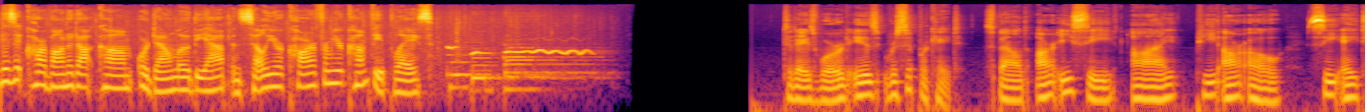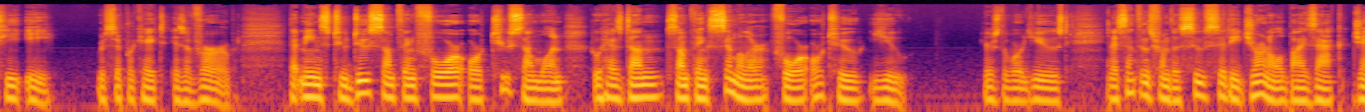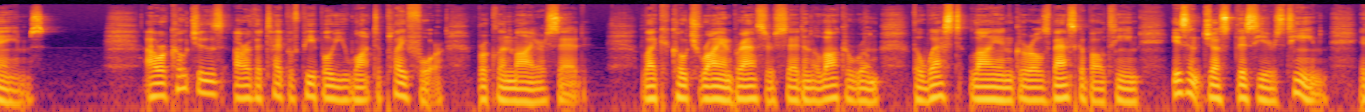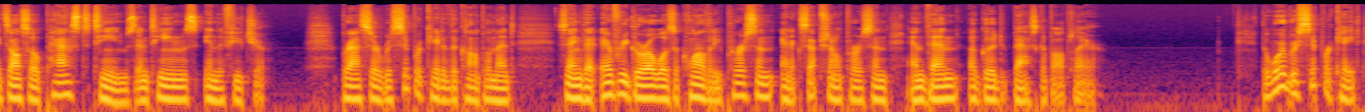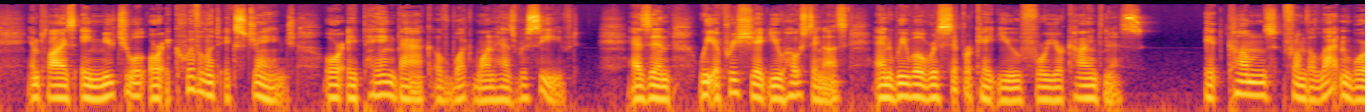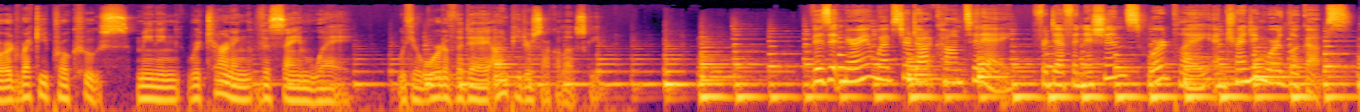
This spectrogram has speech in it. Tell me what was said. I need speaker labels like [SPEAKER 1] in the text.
[SPEAKER 1] Visit Carvana.com or download the app and sell your car from your comfy place.
[SPEAKER 2] Today's word is reciprocate, spelled R E C I P R O C A T E. Reciprocate is a verb that means to do something for or to someone who has done something similar for or to you. Here's the word used in a sentence from the Sioux City Journal by Zach James. Our coaches are the type of people you want to play for, Brooklyn Meyer said. Like Coach Ryan Brasser said in the locker room, the West Lyon girls basketball team isn't just this year's team, it's also past teams and teams in the future. Brasser reciprocated the compliment, saying that every girl was a quality person, an exceptional person, and then a good basketball player. The word reciprocate implies a mutual or equivalent exchange, or a paying back of what one has received. As in, we appreciate you hosting us, and we will reciprocate you for your kindness. It comes from the Latin word reciprocus, meaning returning the same way. With your word of the day, I'm Peter Sokolowski.
[SPEAKER 3] Visit Merriam-Webster.com today for definitions, wordplay, and trending word lookups.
